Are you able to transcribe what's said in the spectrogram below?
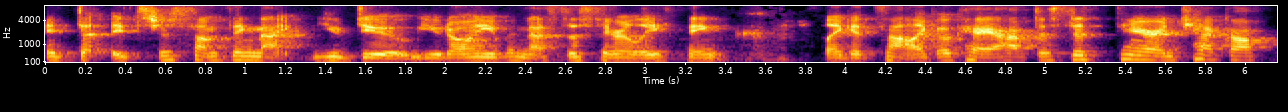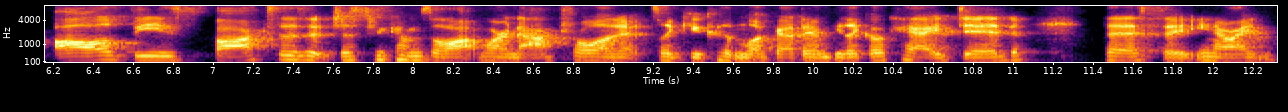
it, it's just something that you do. You don't even necessarily think like it's not like okay i have to sit here and check off all these boxes. It just becomes a lot more natural. And it's like you can look at it and be like okay i did this. You know i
